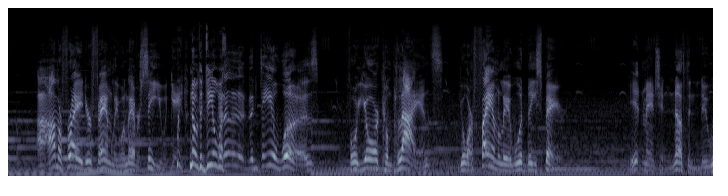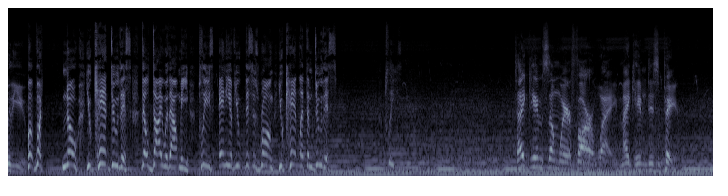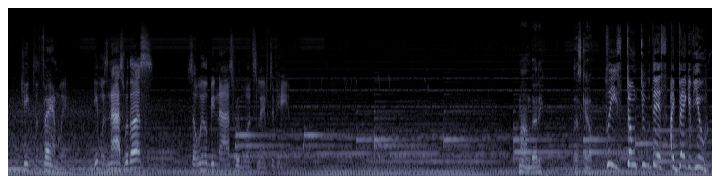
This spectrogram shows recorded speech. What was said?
I- I'm afraid your family will never see you again. Wait, no, the deal was. The deal was for your compliance, your family would be spared. It mentioned nothing to do with you. But what? No, you can't do this. They'll die without me. Please, any of you, this is wrong. You can't let them do this. Please. Take him somewhere far away. Make him disappear. Keep the family. He was nice with us, so we'll be nice with what's left of him. Come on, buddy. Let's go. Please, don't do this. I beg of you.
